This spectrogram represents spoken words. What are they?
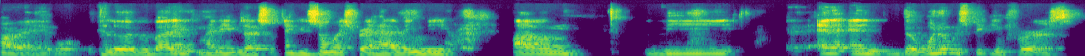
All right. Well, hello, everybody. My name is Axel. Thank you so much for having me. Um, the and, and the one who was speaking first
